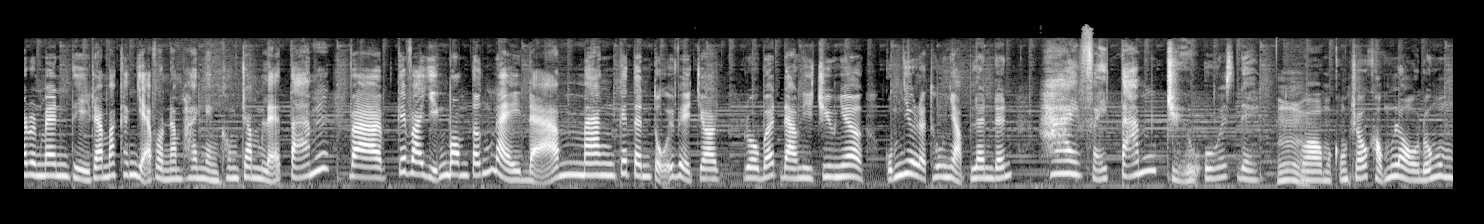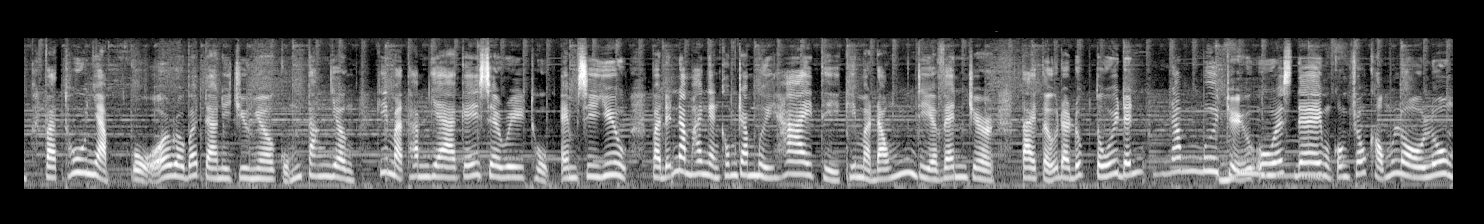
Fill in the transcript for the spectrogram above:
Iron Man thì ra mắt khán giả vào năm 2008 và cái vai diễn bom tấn này đã mang cái tên tuổi về cho Robert Downey Jr. cũng như là thu nhập lên đến 2,8 triệu USD. Ừ. Wow, một con số khổng lồ đúng không? Và thu nhập của Robert Downey Jr. cũng tăng dần khi mà tham gia cái series thuộc MCU và đến năm 2012 thì khi mà đóng The Avenger, tài tử đã đút túi đến 50 triệu USD, một con số khổng lồ luôn.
